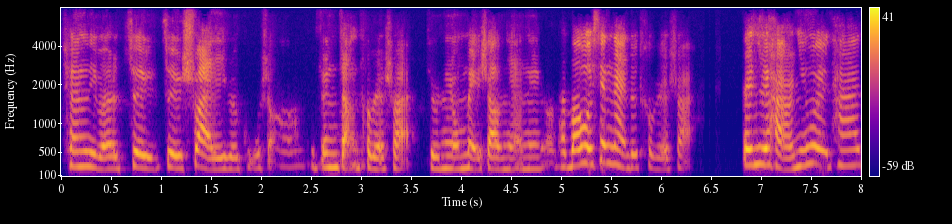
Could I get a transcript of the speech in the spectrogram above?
圈里边最最帅的一个鼓手，真长得特别帅，就是那种美少年那种。他包括现在都特别帅，但是好像因为他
